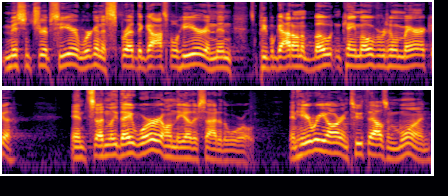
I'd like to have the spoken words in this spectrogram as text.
mission trips here. We're going to spread the gospel here. And then people got on a boat and came over to America. And suddenly they were on the other side of the world. And here we are in 2001,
